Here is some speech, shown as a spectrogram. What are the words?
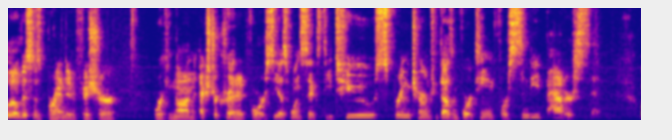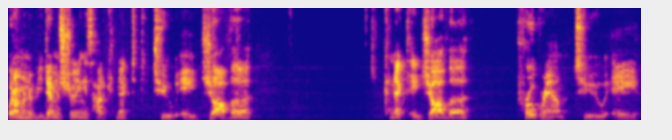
Hello, this is Brandon Fischer working on extra credit for CS 162 spring term 2014 for Cindy Patterson. What I'm going to be demonstrating is how to connect to a Java connect a Java program to a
